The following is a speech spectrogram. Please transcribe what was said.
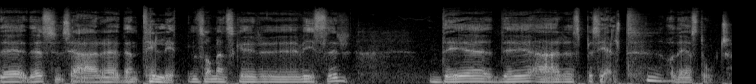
det, det syns jeg er den tilliten som mennesker eh, viser. Det, det er spesielt, og det er stort.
